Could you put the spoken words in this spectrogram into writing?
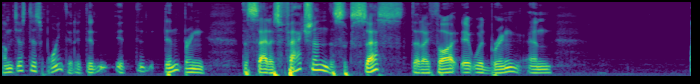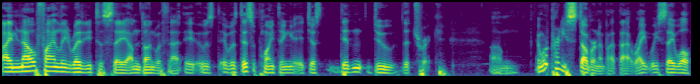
I'm just disappointed. It didn't, it didn't bring the satisfaction, the success that I thought it would bring. And I'm now finally ready to say I'm done with that. It was it was disappointing. It just didn't do the trick. Um, and we're pretty stubborn about that, right? We say, well,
